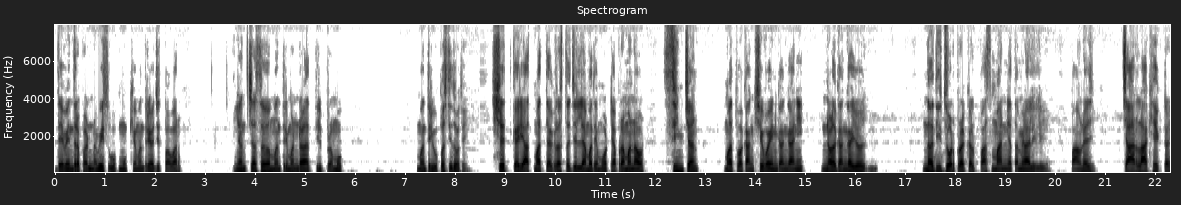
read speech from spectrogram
देवेंद्र फडणवीस उपमुख्यमंत्री अजित पवार यांच्यासह मंत्रिमंडळातील प्रमुख मंत्री उपस्थित होते. शेतकरी आत्महत्याग्रस्त जिल्ह्यामध्ये मोठ्या प्रमाणावर सिंचन महत्त्वाकांक्षी वैनगंगा आणि नळगंगा यो नदी जोड प्रकल्पास मान्यता मिळालेली आहे. पावणे चार लाख हेक्टर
